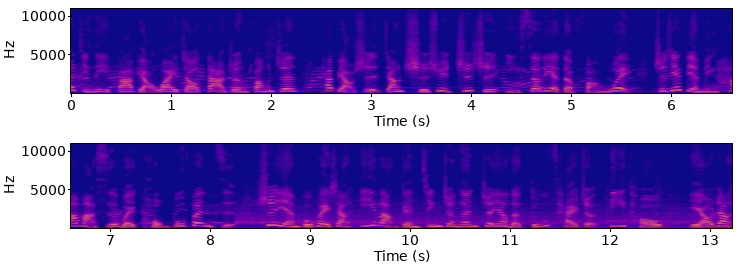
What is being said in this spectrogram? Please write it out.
贺锦丽发表外交大政方针，他表示将持续支持以色列的防卫，直接点名哈马斯为恐怖分子，誓言不会向伊朗跟金正恩这样的独裁者低头，也要让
